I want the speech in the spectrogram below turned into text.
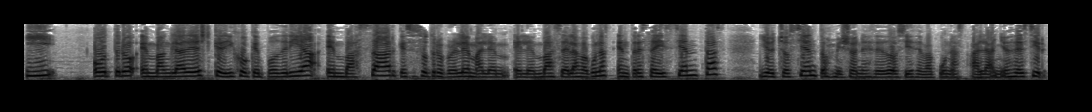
y otro en Bangladesh que dijo que podría envasar, que ese es otro problema, el, el, envase de las vacunas, entre 600 y 800 millones de dosis de vacunas al año. Es decir,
